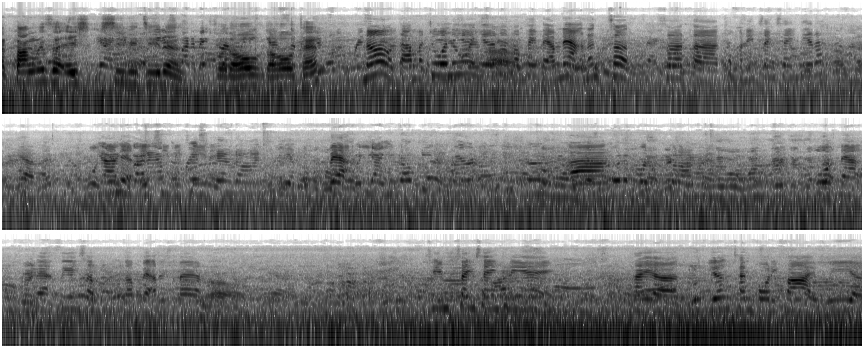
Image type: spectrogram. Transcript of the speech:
uh, tong is a CVT then for the whole the whole tent? No, តែមួយជួរនេះយើង25នាក់ហ្នឹងសិតសិតតា company ផ្សេងផ្សេងទៀតណាយ៉ាពួកយើងនេះ HCVT នេះពាក់អឺពួកពួកអ្នកអ្នកទាញសិតដល់ពាក់ wristband ធីមផ្សេងផ្សេងគ្នាឯងហើយ group យើង1045 we uh,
